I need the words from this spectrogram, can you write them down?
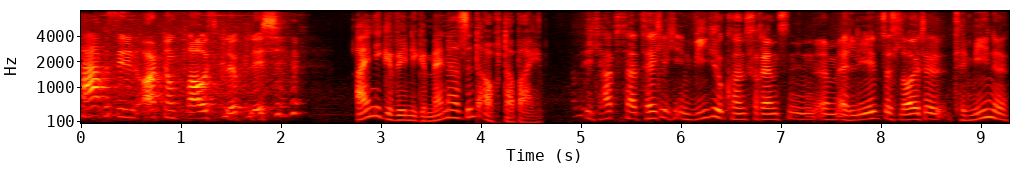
Haare sind in Ordnung, Frau ist glücklich. Einige wenige Männer sind auch dabei. Ich habe es tatsächlich in Videokonferenzen ähm, erlebt, dass Leute Termine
